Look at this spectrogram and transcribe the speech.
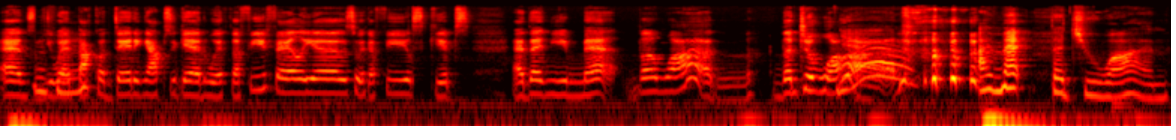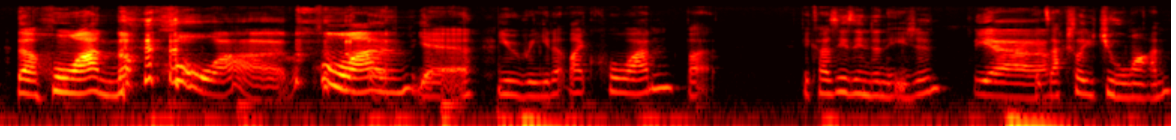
And you went Mhm. back on dating apps again with a few failures, with a few skips. And then you met the one, the Juan. Yeah. I met the Juan, the Juan, the Juan. Juan. Yeah, you read it like Juan, but because he's Indonesian, Yeah. it's actually Juan.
